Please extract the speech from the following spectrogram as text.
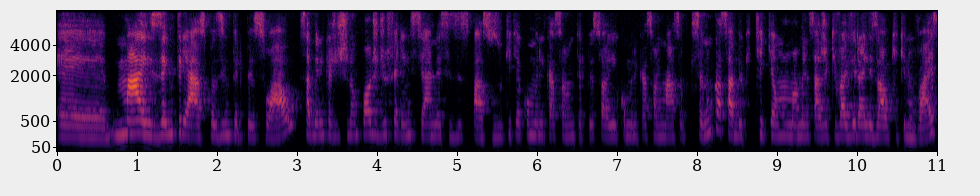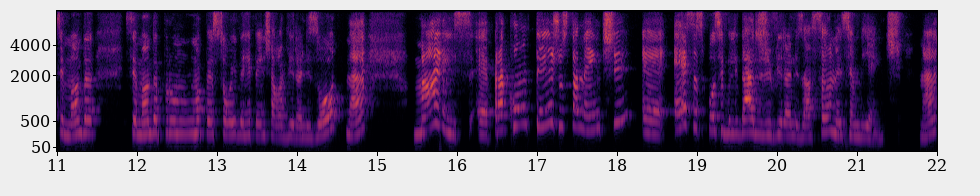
é, mais, entre aspas, interpessoal, sabendo que a gente não pode diferenciar nesses espaços o que é comunicação interpessoal e comunicação em massa, porque você nunca sabe o que é uma mensagem que vai viralizar, o que, não vai. Você manda, você manda para uma pessoa e de repente ela viralizou, né? Mas é, para conter justamente é, essas possibilidades de viralização nesse ambiente. Né?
